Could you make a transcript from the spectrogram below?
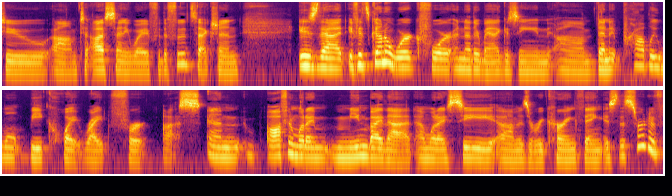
to um, to us anyway for the food section is that if it's going to work for another magazine, um, then it probably won't be quite right for us. And often, what I mean by that and what I see um, as a recurring thing is this sort of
